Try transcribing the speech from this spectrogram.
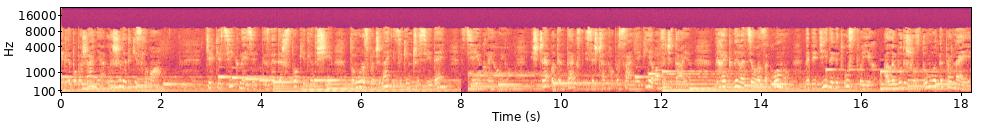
І для побажання лишили такі слова. Тільки в цій книзі ти знайдеш спокій для душі, тому розпочинай і закінчуй свій день з цією книгою. І ще один текст із священного писання, який я вам зачитаю. Нехай книга цього закону не відійде від уст твоїх, але будеш роздумувати про неї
